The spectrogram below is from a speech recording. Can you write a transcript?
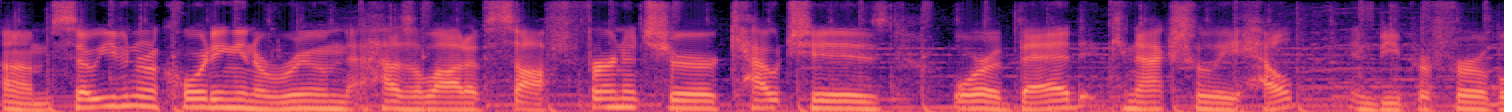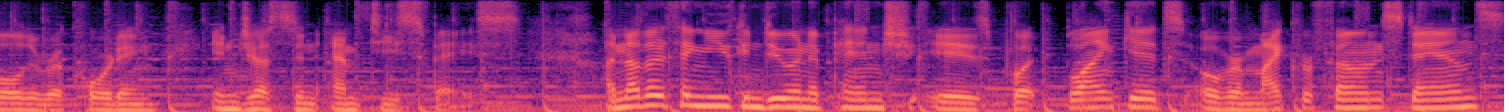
Um, so, even recording in a room that has a lot of soft furniture, couches, or a bed can actually help and be preferable to recording in just an empty space. Another thing you can do in a pinch is put blankets over microphone stands.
